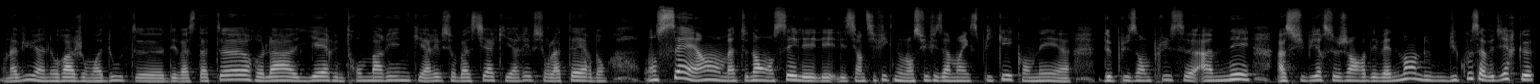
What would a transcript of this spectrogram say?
On a vu un orage au mois d'août euh, dévastateur. Là, hier, une trombe marine qui arrive sur Bastia, qui arrive sur la Terre. Donc, on sait, hein, maintenant, on sait, les, scientifiques nous l'ont suffisamment expliqué, qu'on est de plus en plus amené à subir ce genre d'événements. Du coup, ça veut dire que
